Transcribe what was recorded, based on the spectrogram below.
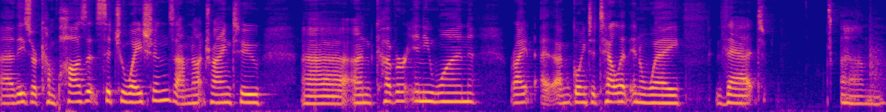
uh, these are composite situations. I'm not trying to uh, uncover anyone right? I'm going to tell it in a way that, um,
